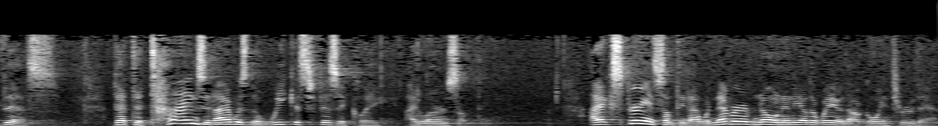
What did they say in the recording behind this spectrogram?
this that the times that I was the weakest physically, I learned something. I experienced something I would never have known any other way without going through that.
